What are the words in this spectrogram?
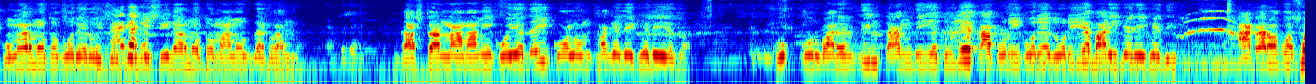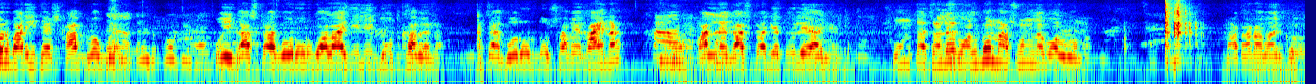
সোনার মতো পড়ে রয়েছে, কিন্তু চিনার মতো মানুষ দেখলাম না। গাছটার নাম আমি কইয়ে দেই, কলম থাকে লিখে নিয়ে যা। শুক্রবারের দিন টান দিয়ে তুলে কাপড়ি করে জড়িয়ে বাড়িতে রেখে দিই আঠারো বছর বাড়িতে সাপ ঢুকবে না। ওই গাছটা গরুর গলায় দিলি দুধ খাবে না। আচ্ছা গরুর দুধ সাপে খায় না? পারলে গাছটাকে তুলে আনে। শুনতে চলে বলব না শুনলে বলব না। মাথাটা বাইর কর।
